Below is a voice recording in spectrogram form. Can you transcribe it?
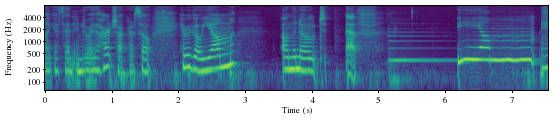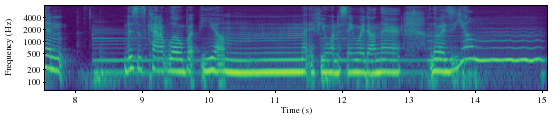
like I said, enjoy the heart chakra. So here we go. Yum on the note F. Yum. And this is kind of low, but yum if you want to sing way down there. Otherwise, yum.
